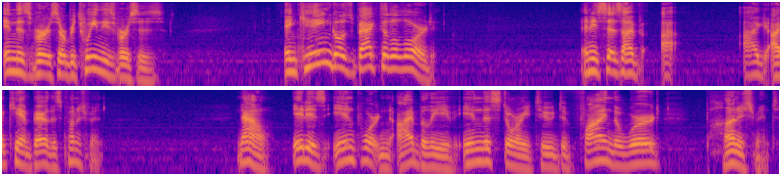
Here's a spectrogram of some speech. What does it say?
in this verse or between these verses. And Cain goes back to the Lord. And he says I've I I, can't bear this punishment now it is important I believe in this story to define the word punishment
